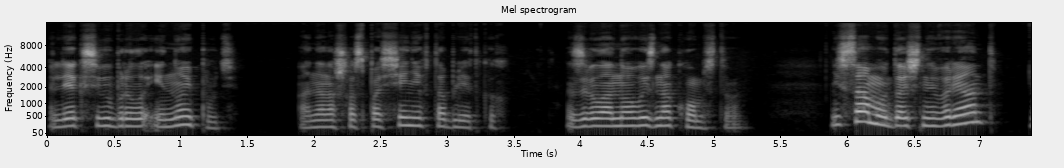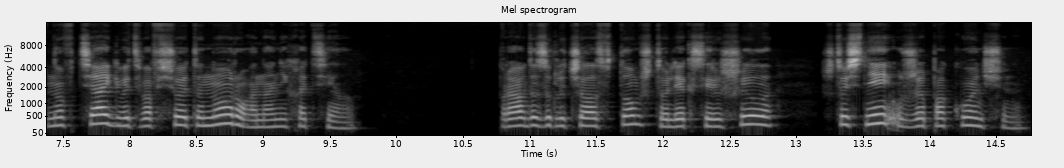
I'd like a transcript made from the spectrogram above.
Лекси выбрала иной путь. Она нашла спасение в таблетках завела новые знакомства. Не самый удачный вариант, но втягивать во все это Нору она не хотела. Правда заключалась в том, что Лекси решила, что с ней уже покончено.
